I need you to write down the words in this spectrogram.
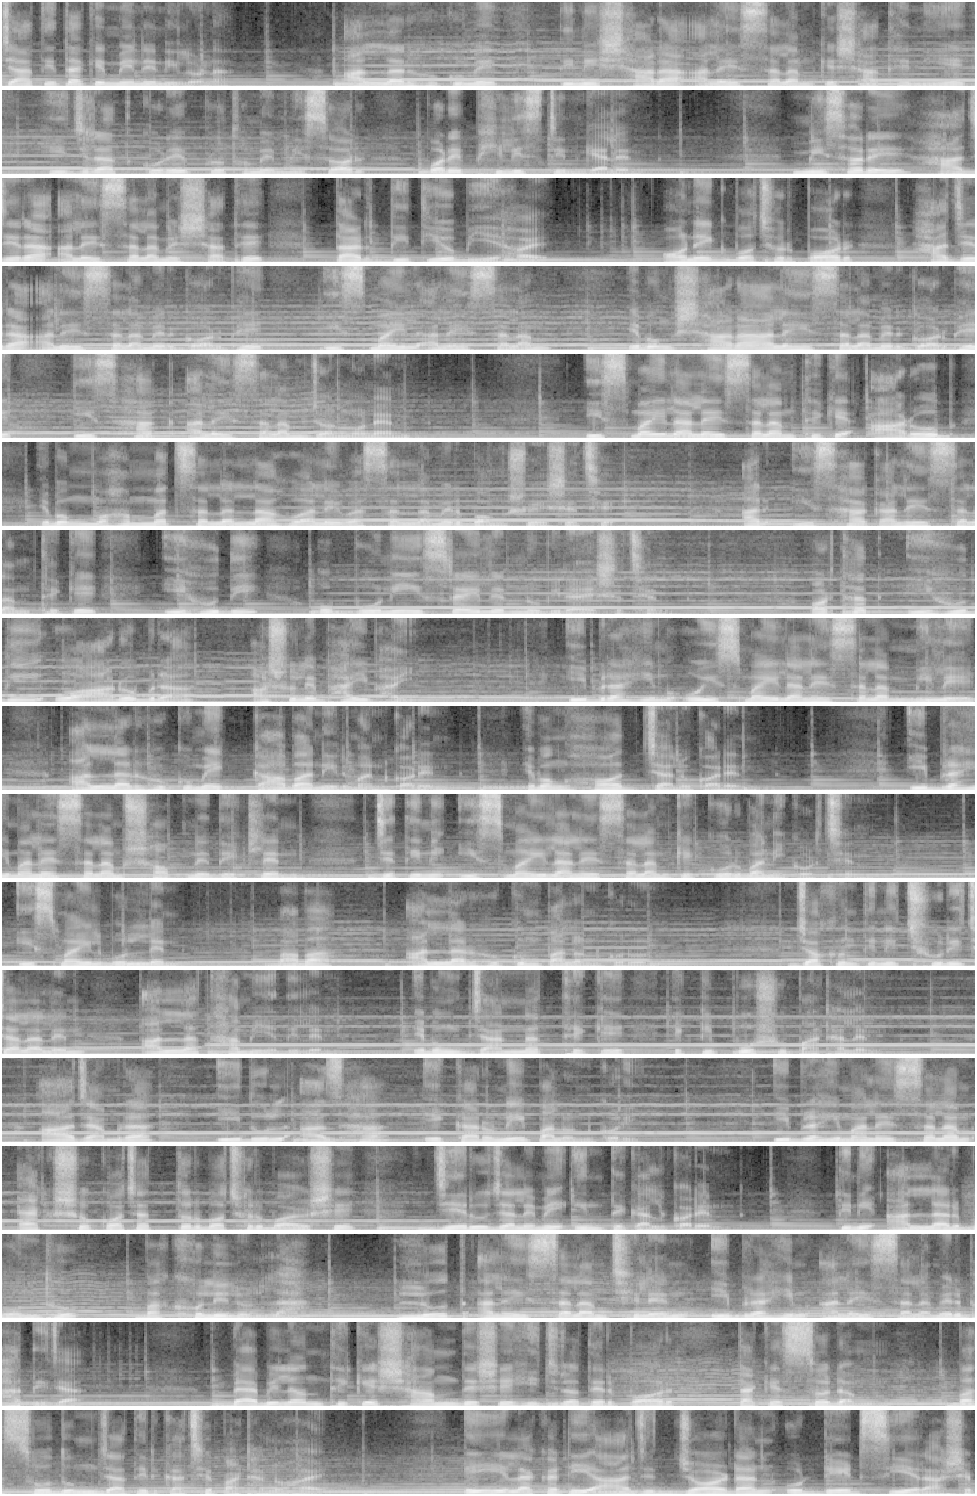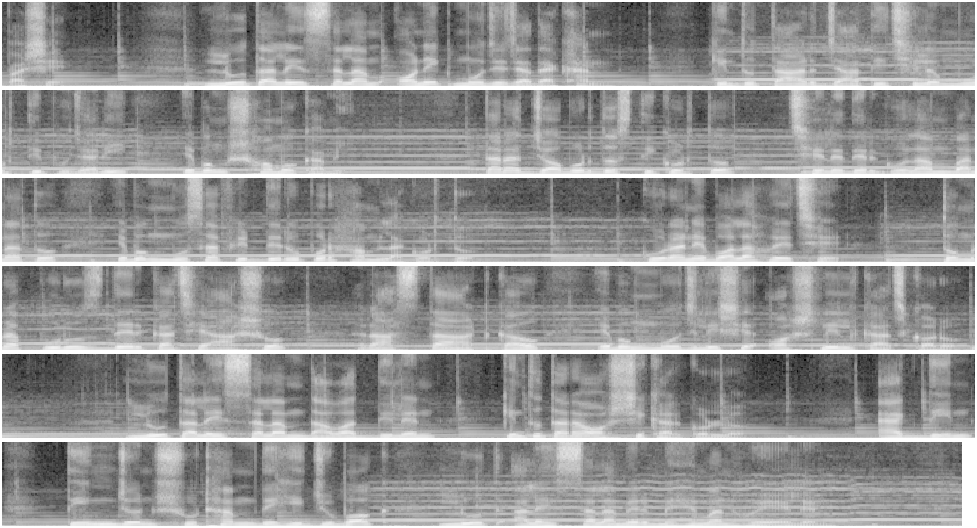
জাতি তাকে মেনে নিল না। আল্লাহর হুকুমে তিনি সারা আলাইসাল্লামকে সাথে নিয়ে হিজরাত করে প্রথমে মিসর, পরে ফিলিস্তিন গেলেন। মিসরে হাজেরা আলাইসাল্লামের সাথে তার দ্বিতীয় বিয়ে হয়। অনেক বছর পর হাজেরা আলাইসাল্লামের গর্ভে ইসমাইল আলাইসাল্লাম এবং সারা আলাইসাল্লামের গর্ভে ইসহাক আলাইসাল্লাম জন্ম নেন। ইসমাইল আলাইসাল্লাম থেকে আরব এবং মোহাম্মদ সাল্লাল্লাহু আলাইসাল্লামের বংশ এসেছে। আর ইসহাক আলহিসাল্লাম থেকে ইহুদি ও বনি ইসরায়েলের নবীরা এসেছেন। অর্থাৎ ইহুদি ও আরবরা আসলে ভাই ভাই। ইব্রাহিম ও ইসমাইল আলহিসাল্লাম মিলে আল্লাহর হুকুমে কাবা নির্মাণ করেন এবং হজ চালু করেন। ইব্রাহিম আলাইসাল্লাম স্বপ্নে দেখলেন যে তিনি ইসমাইল আলাইসাল্লামকে কোরবানি করছেন। ইসমাইল বললেন, বাবা, আল্লাহর হুকুম পালন করুন। যখন তিনি ছুরি চালালেন, আল্লাহ থামিয়ে দিলেন। এবং জান্নাত থেকে একটি পশু পাঠালেন। আজ আমরা ঈদ উল আজহা এ কারণেই পালন করি। ইব্রাহিম আলাইসাল্লাম একশো পঁচাত্তর বছর বয়সে জেরুজালেমে ইন্তেকাল করেন। তিনি আল্লাহর বন্ধু বা খলিলুল্লাহ। লুত আলাইসাল্লাম ছিলেন ইব্রাহিম আলাইসাল্লামের ভাতিজা। ব্যাবিলন থেকে শাম দেশে হিজরতের পর তাকে সোডম বা সোদুম জাতির কাছে পাঠানো হয়। এই এলাকাটি আজ জর্ডান ও ডেড সি এর আশেপাশে। লুত আলাইসাল্লাম অনেক মোজেজা দেখান, কিন্তু তার জাতি ছিল মূর্তি পূজারী এবং সমকামী। তারা জবরদস্তি করত, ছেলেদের গোলাম বানাত এবং মুসাফিরদের উপর হামলা করত। কোরআনে বলা হয়েছে, তোমরা পুরুষদের কাছে আসো, রাস্তা আটকাও এবং মজলিসে অশ্লীল কাজ করো। লুত আলাইসাল্লাম দাওয়াত দিলেন, কিন্তু তারা অস্বীকার করল। একদিন তিনজন সুঠামদেহী যুবক লুত আলাইসাল্লামের মেহমান হয়ে এলেন।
